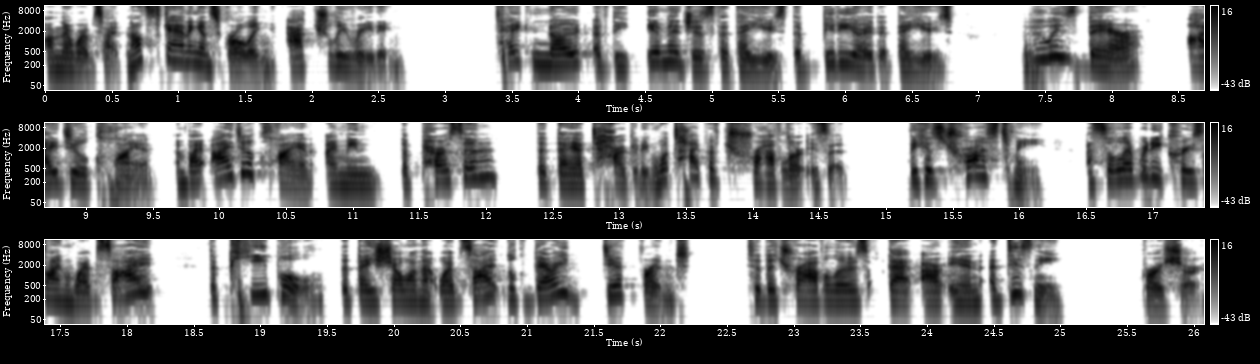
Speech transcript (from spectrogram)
on their website, not scanning and scrolling, actually reading. Take note of the images that they use, the video that they use who is their ideal client? And by ideal client, I mean the person that they are targeting. What type of traveler is it? Because trust me, a celebrity cruise line website, the people that they show on that website look very different to the travelers that are in a Disney brochure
